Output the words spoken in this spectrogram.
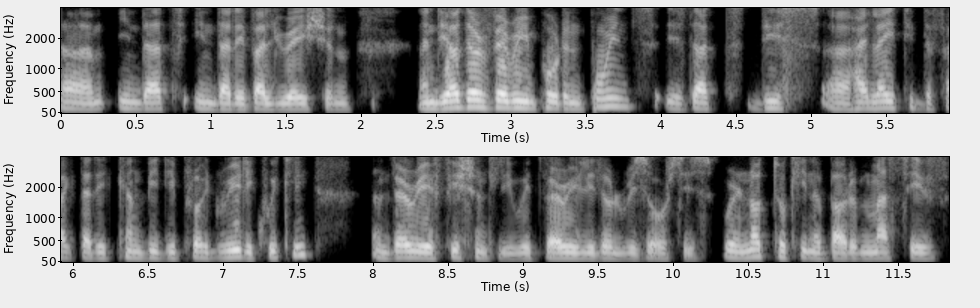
um, in that in that evaluation. And the other very important point is that this uh, highlighted the fact that it can be deployed really quickly and very efficiently with very little resources. We're not talking about a massive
